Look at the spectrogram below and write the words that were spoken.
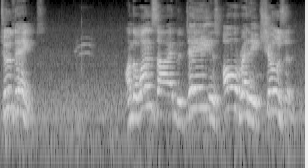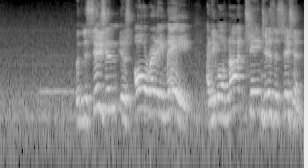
Two things. On the one side, the day is already chosen. The decision is already made, and he will not change his decision.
